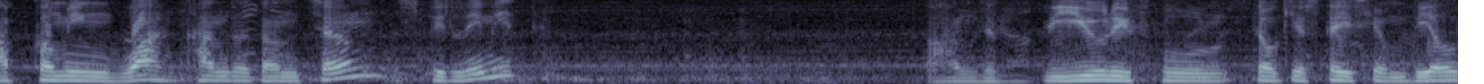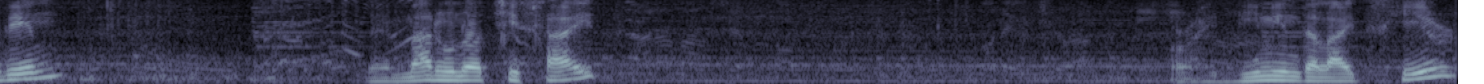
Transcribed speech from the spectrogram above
upcoming 110 speed limit and the beautiful Tokyo Station building, the Marunouchi side. All right, dimming the lights here.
